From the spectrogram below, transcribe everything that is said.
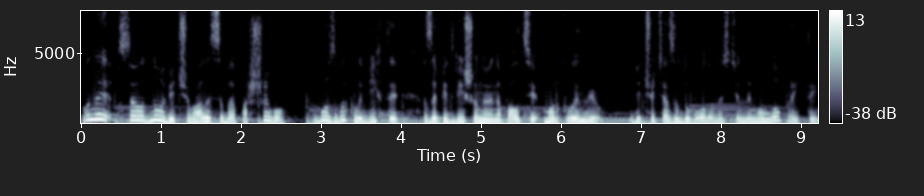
Вони все одно відчували себе паршиво, бо звикли бігти за підвішеною на палці морквиною. Відчуття задоволеності не могло прийти.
